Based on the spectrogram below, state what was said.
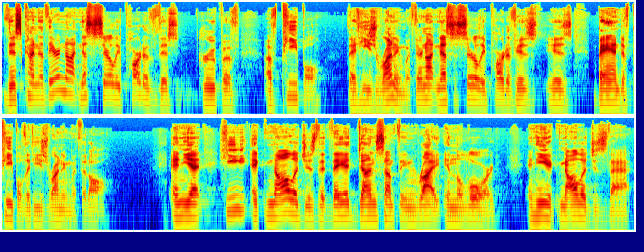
this kind of. They're not necessarily part of this group of, of people that he's running with. They're not necessarily part of his, his band of people that he's running with at all and yet he acknowledges that they had done something right in the Lord. And he acknowledges that.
